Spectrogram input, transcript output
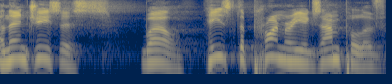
And then Jesus, well, he's the primary example of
